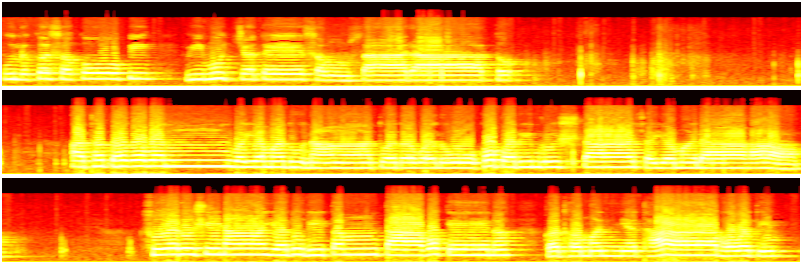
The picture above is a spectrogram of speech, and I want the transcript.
पुलकसकोऽपि विमुच्यते संसारात् अथ भगवन् वयमधुना त्वदवलोकपरिमृष्टाशयमलाः। सुरऋषिणा यदुदितम् तावकेन कथमन्यथा भवति।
